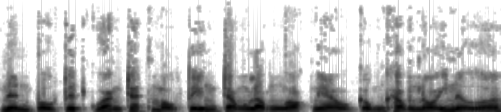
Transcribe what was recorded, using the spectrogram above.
Nên bộ tích quan trách một tiếng trong lòng ngọt ngào cũng không nói nữa.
